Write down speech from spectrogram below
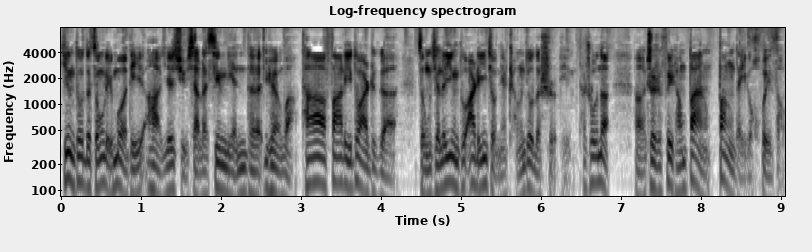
印度的总理莫迪啊，也许下了新年的愿望。他发了一段这个总结了印度二零一九年成就的视频。他说呢，呃，这是非常棒棒的一个汇总，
